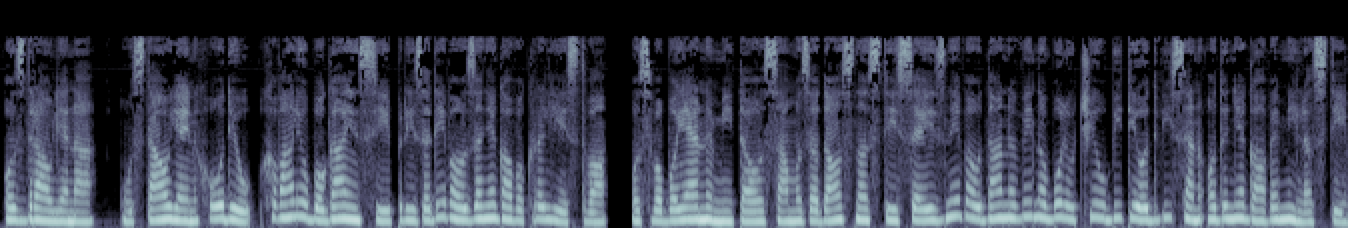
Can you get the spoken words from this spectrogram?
ozdravljena. Vstal je in hodil, hvalil Boga in si prizadeval za njegovo kraljestvo. Osvobojen mita o samozadostnosti se je iz dneva v dan vedno bolj učil biti odvisen od njegove milosti.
